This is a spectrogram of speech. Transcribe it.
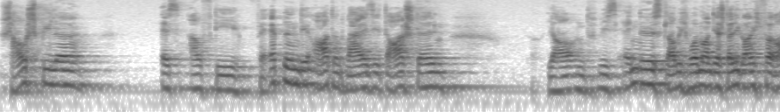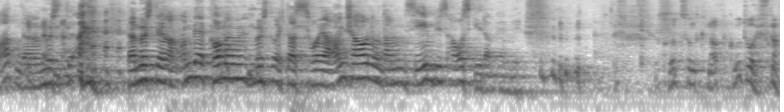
Schauspieler es auf die veräppelnde Art und Weise darstellen. Ja, und wie es Ende ist, glaube ich, wollen wir an der Stelle gar nicht verraten. Da müsst, da müsst ihr nach Amberg kommen, müsst euch das heuer anschauen und dann sehen, wie es ausgeht am Ende. Kurz und knapp gut, Wolfgang.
